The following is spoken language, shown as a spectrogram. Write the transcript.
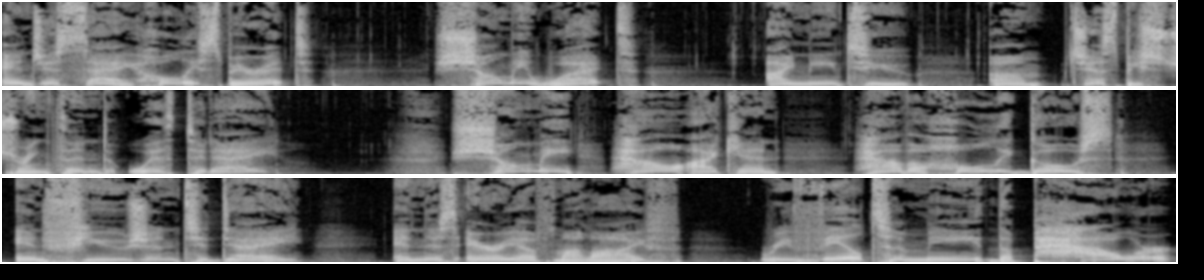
and just say, Holy Spirit, show me what I need to um, just be strengthened with today. Show me how I can have a Holy Ghost infusion today in this area of my life. Reveal to me the power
